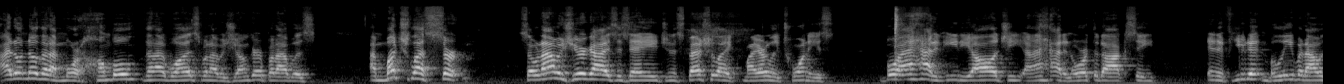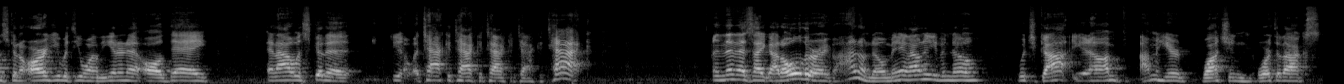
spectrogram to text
I don't know that I'm more humble than I was when I was younger, but I was, I'm much less certain. So when I was your guys' age, and especially like my early 20s, boy, I had an ideology and I had an orthodoxy. And if you didn't believe it, I was going to argue with you on the internet all day. And I was going to, you know, attack, attack, attack, attack, attack. And then as I got older, I go, I don't know, man. I don't even know which guy, you know, I'm I'm here watching Orthodox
